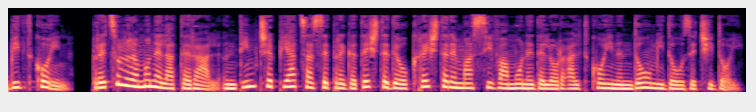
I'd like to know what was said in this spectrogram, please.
Bitcoin. Prețul rămâne lateral în timp ce piața se pregătește de o creștere masivă a monedelor altcoin în 2022.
